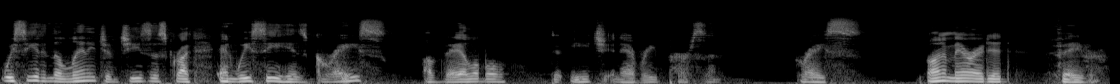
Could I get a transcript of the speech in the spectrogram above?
we see it in the lineage of Jesus Christ, and we see his grace available to each and every person. Grace, unmerited favor.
